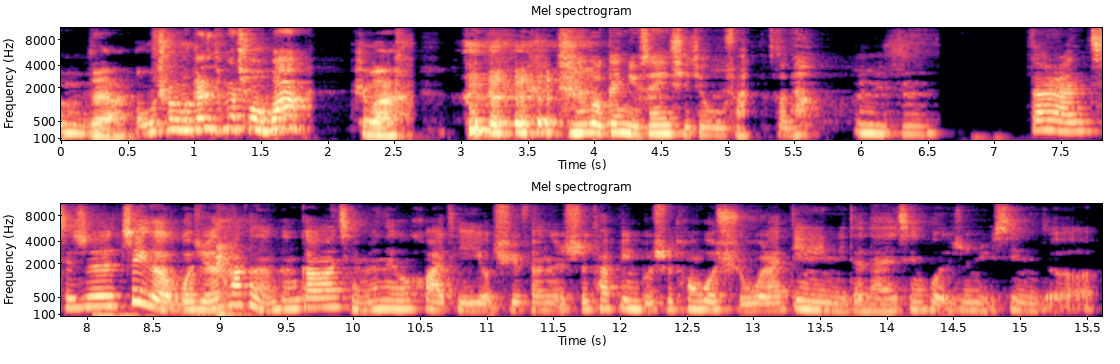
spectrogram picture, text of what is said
嗯对啊，我吃完饭赶紧他妈去网吧，是吧？如果跟女生一起就无法做到。嗯嗯，当然，其实这个我觉得它可能跟刚刚前面那个话题有区分的是，它并不是通过食物来定义你的男性或者是女性的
